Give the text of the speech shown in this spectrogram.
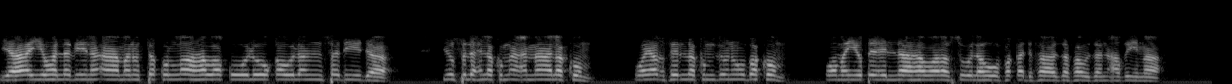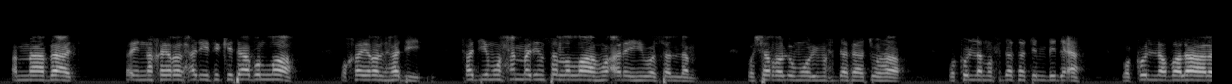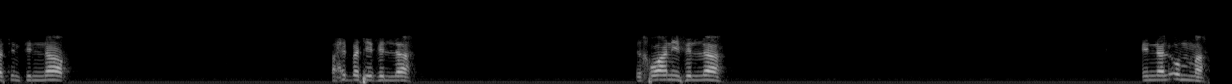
يا أيها الذين آمنوا اتقوا الله وقولوا قولا سديدا يصلح لكم أعمالكم ويغفر لكم ذنوبكم ومن يطع الله ورسوله فقد فاز فوزا عظيما. أما بعد فإن خير الحديث كتاب الله وخير الهدي هدي محمد صلى الله عليه وسلم وشر الأمور محدثاتها وكل محدثة بدعة وكل ضلالة في النار. أحبتي في الله إخواني في الله إن الأمة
